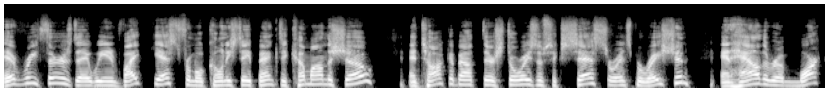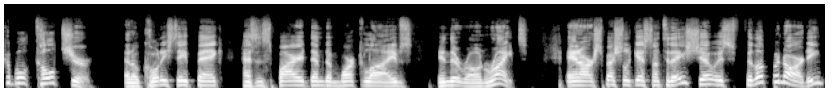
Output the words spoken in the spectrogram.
every Thursday, we invite guests from Oconee State Bank to come on the show and talk about their stories of success or inspiration and how the remarkable culture at Oconee State Bank has inspired them to mark lives in their own right. And our special guest on today's show is Philip Bernardi.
